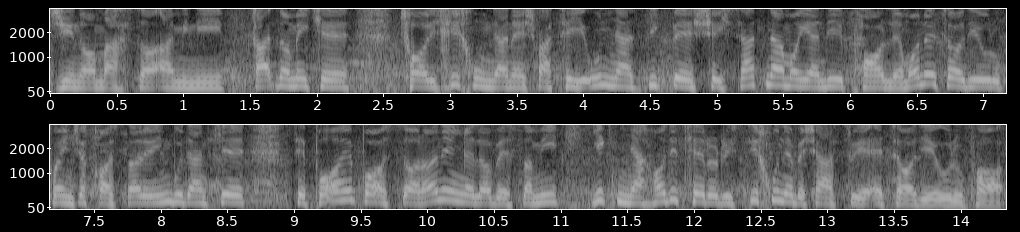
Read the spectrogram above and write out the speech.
جینا محسا امینی قطعنامه‌ای که تاریخی خوندنش و طی اون نزدیک به 600 نماینده پارلمان اتحادیه اروپا اینجا خواستار این بودند که سپاه پاسداران انقلاب اسلامی یک نهاد تروریستی خونه بشه از سوی اتحادیه اروپا.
